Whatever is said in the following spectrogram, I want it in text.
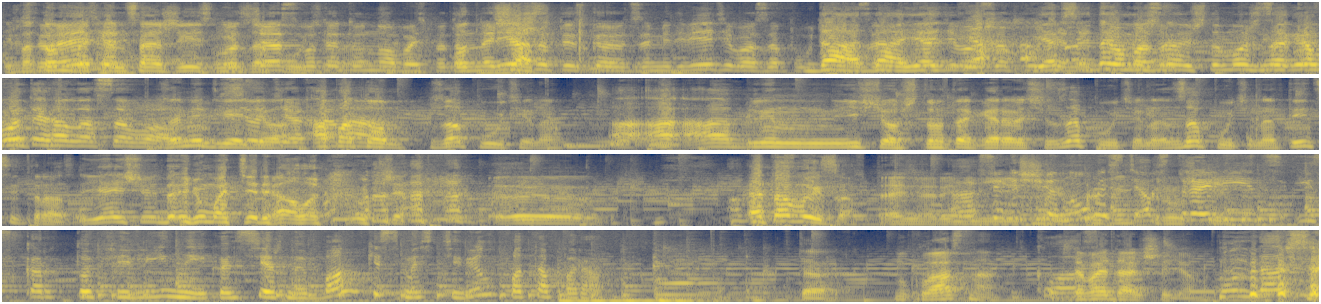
И потом до конца жизни Вот за сейчас Путина. вот эту новость, потом Вот нарежут щас. и скажут за Медведева, за Путина. Да, за да, я- Медведева, я- за я Путина. всегда Тёма, переживаю, за- что можно За кого ты голосовал? За Медведева, тебе а потом за Путина. А, а, а, блин, еще что-то, короче, за Путина, за Путина, 30 раз. Я еще и даю материалы куча. Это вызов. А, и- Следующая и- новость. и. Австралиец из картофелины и консервной банки смастерил фотоаппарат. Так. Ну классно. Классно. Давай дальше идем. Он даже,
